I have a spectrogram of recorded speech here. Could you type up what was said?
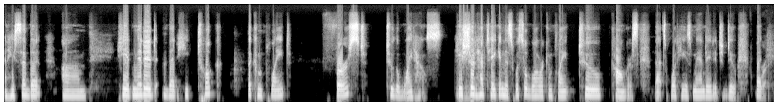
and he said that um, he admitted that he took the complaint first to the White House. He mm-hmm. should have taken this whistleblower complaint to Congress. That's what he is mandated to do. But right.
